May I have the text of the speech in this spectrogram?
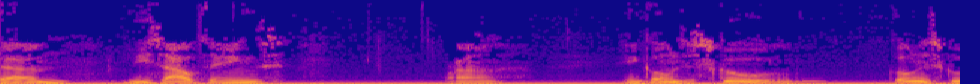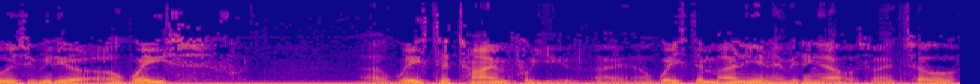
um, resolve things uh, in going to school, going to school is really a, a waste, a wasted time for you, right? A wasted money and everything else, right? So,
